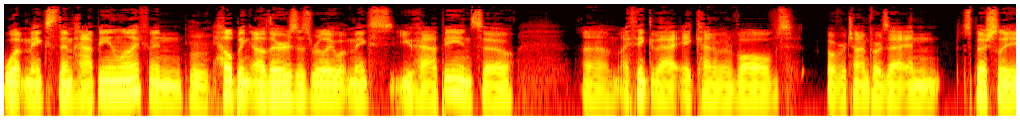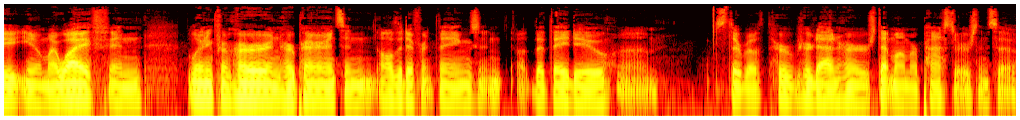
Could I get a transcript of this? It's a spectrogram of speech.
what makes them happy in life, and helping others is really what makes you happy. And so, um, I think that it kind of evolved over time towards that, and especially you know my wife and learning from her and her parents and all the different things and uh, that they do. Um, they're both her her dad and her stepmom are pastors, and so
